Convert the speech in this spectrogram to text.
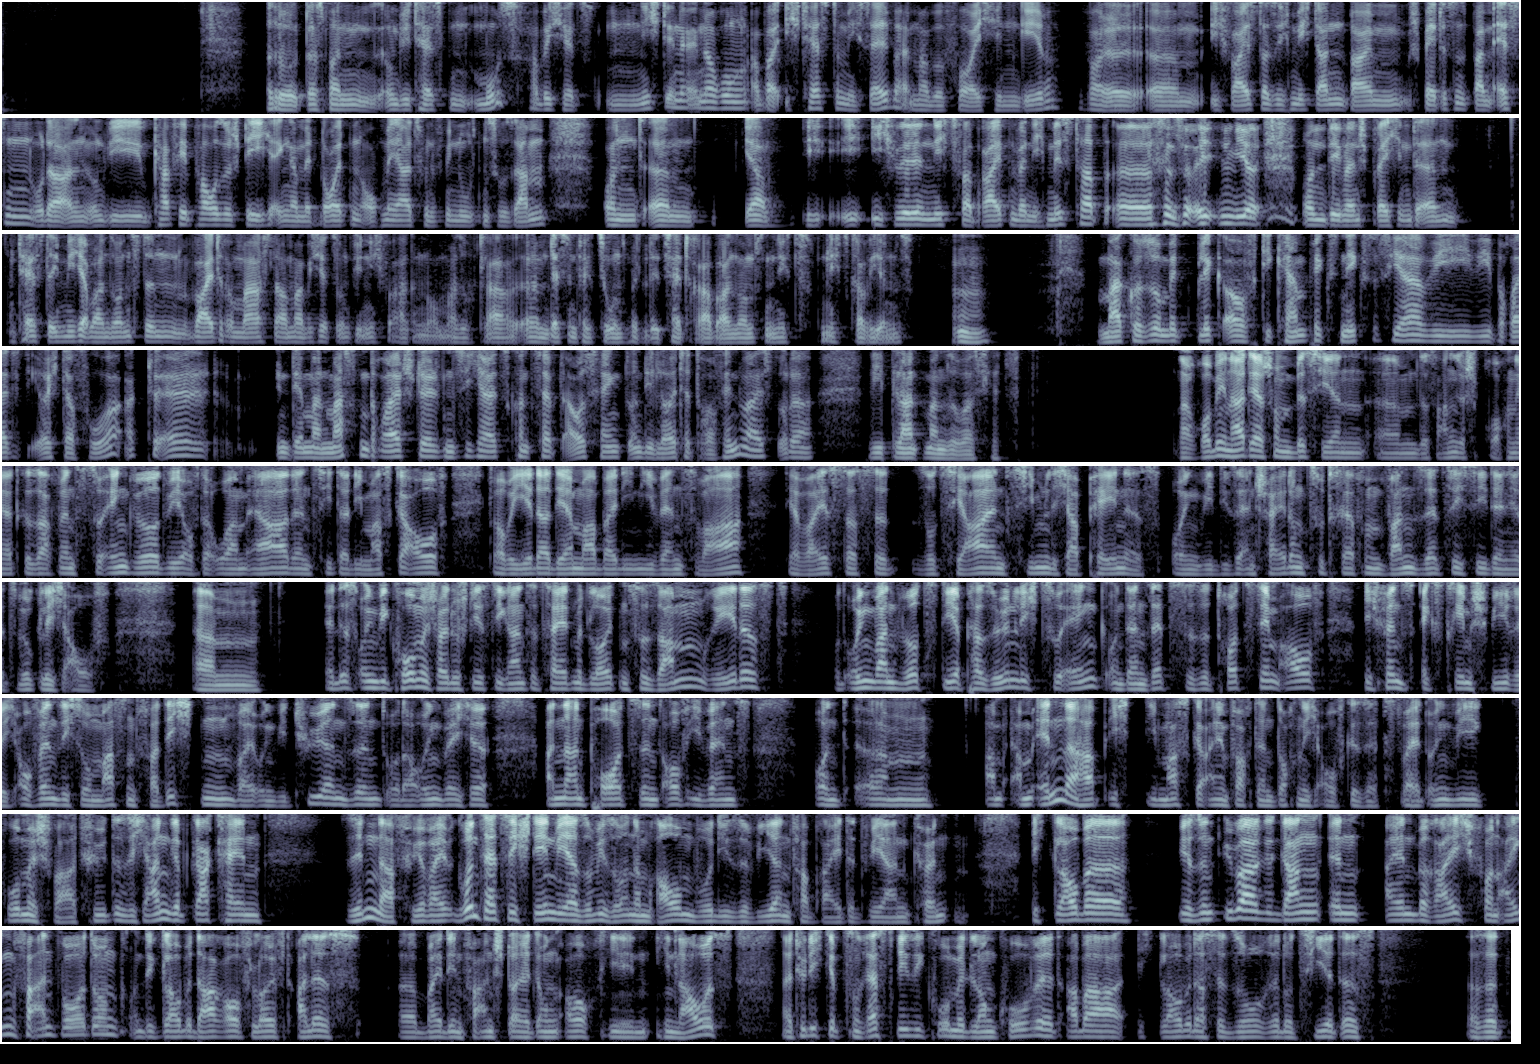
Also, dass man irgendwie testen muss, habe ich jetzt nicht in Erinnerung, aber ich teste mich selber immer, bevor ich hingehe, weil ähm, ich weiß, dass ich mich dann beim, spätestens beim Essen oder an irgendwie Kaffeepause stehe ich enger mit Leuten auch mehr als fünf Minuten zusammen und ähm, ja, ich, ich will nichts verbreiten, wenn ich Mist habe, äh, so in mir. Und dementsprechend ähm, teste ich mich, aber ansonsten weitere Maßnahmen habe ich jetzt irgendwie nicht wahrgenommen. Also klar, ähm, Desinfektionsmittel etc., aber ansonsten nichts, nichts Gravierendes. Mhm. Marco, so mit Blick auf die Campings nächstes Jahr, wie, wie bereitet ihr euch da vor aktuell? Indem man Masken bereitstellt, ein Sicherheitskonzept aushängt und die Leute darauf hinweist oder wie plant man sowas jetzt? Na, Robin hat ja schon ein bisschen ähm, das angesprochen. Er hat gesagt, wenn es zu eng wird, wie auf der OMR, dann zieht er die Maske auf. Ich glaube, jeder, der mal bei den Events war, der weiß, dass das sozial ein ziemlicher Pain ist, irgendwie diese Entscheidung zu treffen, wann setze ich sie denn jetzt wirklich auf. Ähm, es ist irgendwie komisch, weil du stehst die ganze Zeit mit Leuten zusammen, redest, und irgendwann wird's dir persönlich zu eng und dann setzt du sie trotzdem auf. Ich finde es extrem schwierig, auch wenn sich so Massen verdichten, weil irgendwie Türen sind oder irgendwelche anderen Ports sind auf Events. Und ähm, am, am Ende habe ich die Maske einfach dann doch nicht aufgesetzt, weil es irgendwie komisch war. Es fühlte sich an, gibt gar keinen Sinn dafür, weil grundsätzlich stehen wir ja sowieso in einem Raum, wo diese Viren verbreitet werden könnten. Ich glaube, wir sind übergegangen in einen Bereich von Eigenverantwortung und ich glaube, darauf läuft alles äh, bei den Veranstaltungen auch hinaus. Natürlich gibt es ein Restrisiko mit Long Covid, aber ich glaube, dass es so reduziert ist, dass es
